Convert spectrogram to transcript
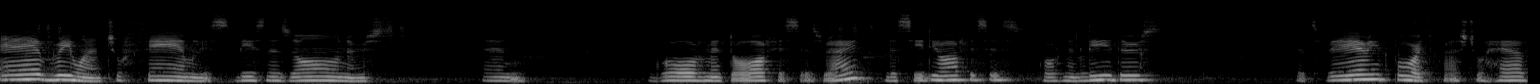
everyone, to families, business owners, and offices, right? The city offices, government leaders. It's very important for us to have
